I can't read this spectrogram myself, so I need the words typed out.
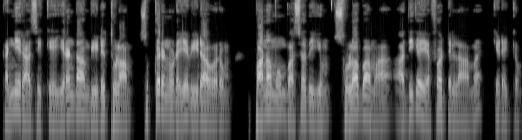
கன்னி ராசிக்கு இரண்டாம் வீடு துலாம் சுக்கரனுடைய வீடா வரும். பணமும் வசதியும் சுலபமா அதிக எஃபர்ட் இல்லாம கிடைக்கும்.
